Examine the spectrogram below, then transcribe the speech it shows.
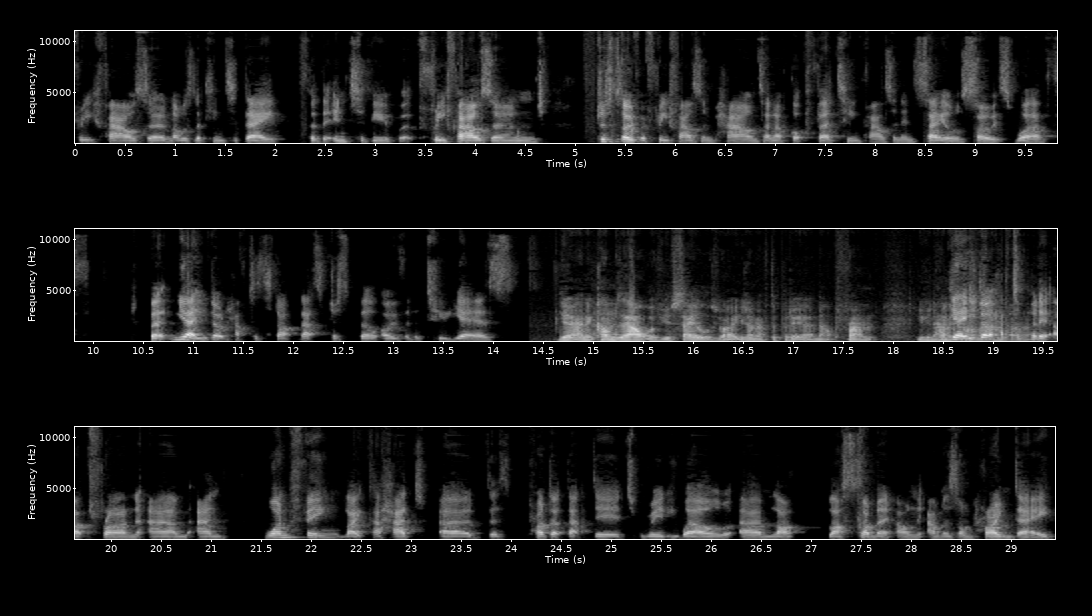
3,000. I was looking today for the interview, but 3,000, just over 3,000 pounds. And I've got 13,000 in sales. So it's worth, but yeah, you don't have to start. That's just built over the two years. Yeah, and it comes out of your sales, right? You don't have to put it in up front. You can have it. yeah you don't have to put it up front um, and one thing like i had uh, this product that did really well um, last, last summer on amazon prime day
